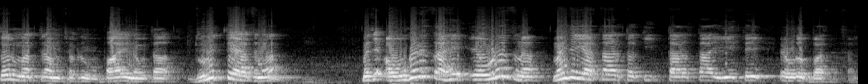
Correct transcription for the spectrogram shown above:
तर मात्र आमच्याकडे उपाय नव्हता. दुरुत्य याच ना? म्हणजे अवघडच आहे एवढंच ना? म्हणजे याचा अर्थ ती तरता येते एवढं बस झालं.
